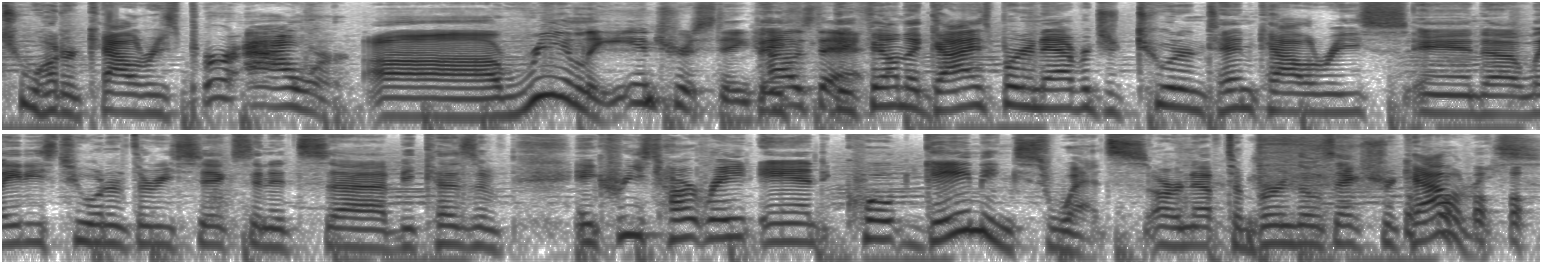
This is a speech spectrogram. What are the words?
200 calories per hour. Uh, really interesting. They, How's that? They found that guys burn an average of 210 calories and uh, ladies 236, and it's uh, because of increased heart rate and quote gaming sweats are enough to burn those extra calories.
